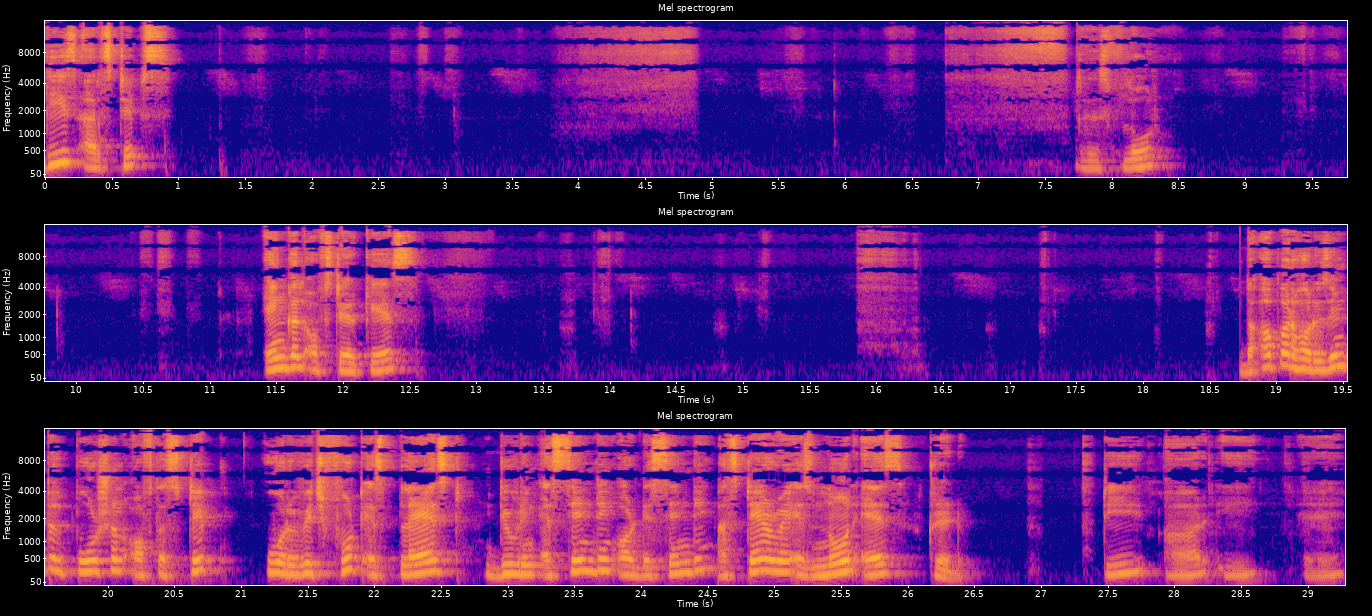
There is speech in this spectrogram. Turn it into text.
These are steps. This is floor. Angle of staircase. The upper horizontal portion of the step over which foot is placed during ascending or descending a stairway is known as tread. T-R-E-A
